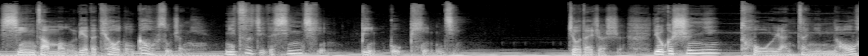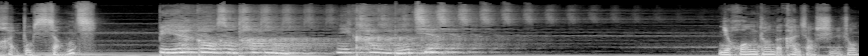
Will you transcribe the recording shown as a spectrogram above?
心脏猛烈的跳动告诉着你，你自己的心情并不平静。就在这时，有个声音突然在你脑海中响起：“别告诉他们，你看得见。”你慌张地看向时钟，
